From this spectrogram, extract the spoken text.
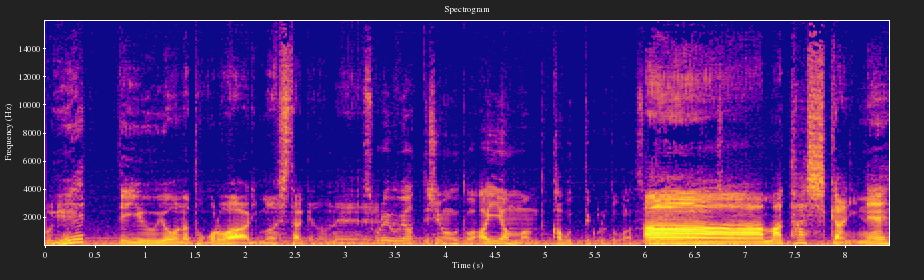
えーっていうようなところはありましたけどね。それをやってしまうとアイアンマンとかぶってくるとかああまあ確かにね、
